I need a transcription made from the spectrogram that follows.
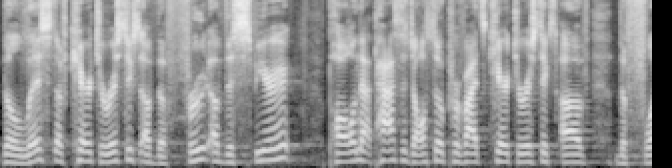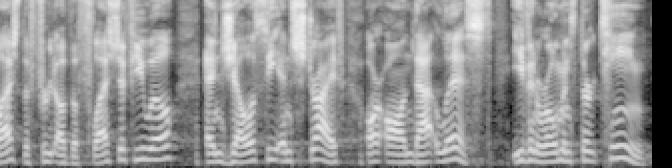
the list of characteristics of the fruit of the Spirit, Paul in that passage also provides characteristics of the flesh, the fruit of the flesh, if you will, and jealousy and strife are on that list. Even Romans 13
